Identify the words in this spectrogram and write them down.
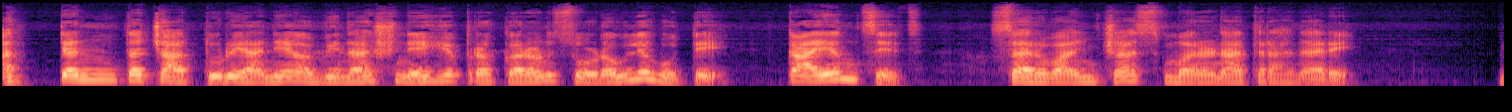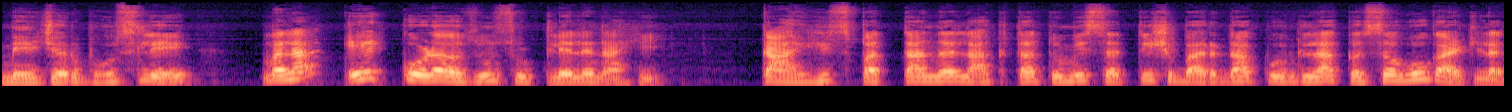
अत्यंत चातुर्याने अविनाशने हे प्रकरण सोडवले होते. कायमचेच. सर्वांच्या स्मरणात राहणारे. मेजर भोसले मला एक कोड अजून सुटलेलं नाही. काहीच पत्ता न लागता तुम्ही सतीश बर्दापूरला कसं हो गाठलं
